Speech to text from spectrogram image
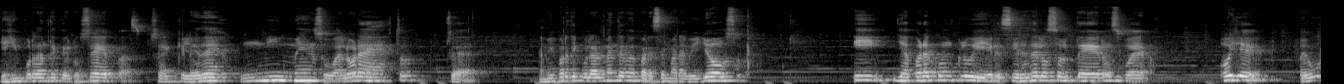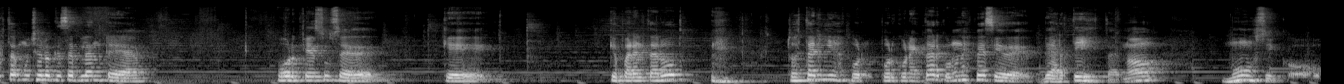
Y es importante que lo sepas, o sea, que le des un inmenso valor a esto. O sea, a mí particularmente me parece maravilloso. Y ya para concluir, si eres de los solteros, bueno, oye, me gusta mucho lo que se plantea, porque sucede que, que para el tarot tú estarías por, por conectar con una especie de, artista, ¿no? Músico,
